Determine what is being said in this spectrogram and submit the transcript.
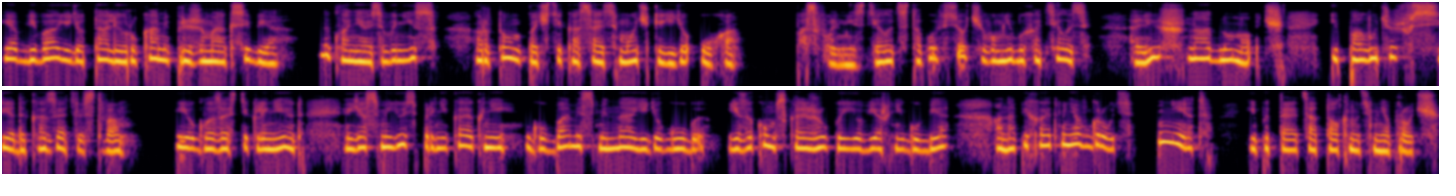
и обвиваю ее талию руками, прижимая к себе. Наклоняюсь вниз, ртом почти касаясь мочки ее уха. «Позволь мне сделать с тобой все, чего мне бы хотелось, лишь на одну ночь, и получишь все доказательства». Ее глаза стекленеют, я смеюсь, приникая к ней, губами сминая ее губы. Языком скольжу по ее верхней губе, она пихает меня в грудь. «Нет!» и пытается оттолкнуть меня прочь.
